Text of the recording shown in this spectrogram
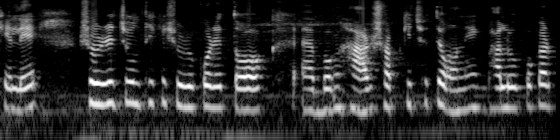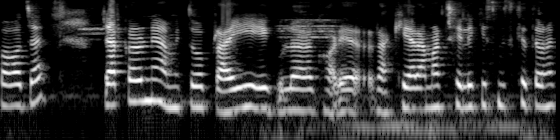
খেলে শরীরের চুল থেকে শুরু করে ত্বক এবং হাড় সব কিছুতে অনেক ভালো উপকার পাওয়া যায়। যার কারণে আমি তো প্রায়ই এগুলা ঘরে রাখি। আর আমার ছেলে কিসমিস খেতে অনেক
